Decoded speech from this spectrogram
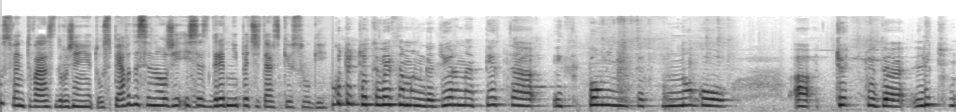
Освен това, Сдружението успява да се наложи и с дребни печетарски услуги. Колкото часове съм ангажирана, те са изпълнени с много а, чувство за, лично,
